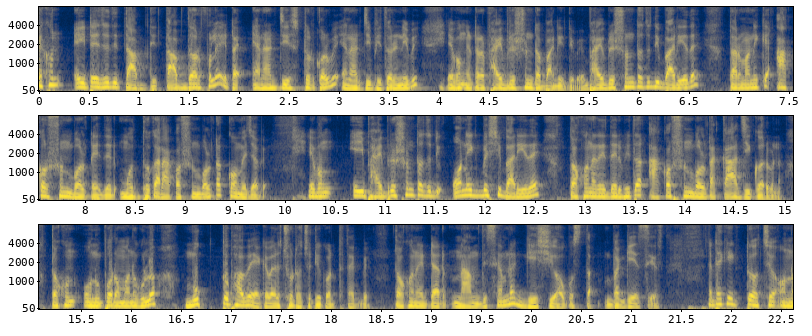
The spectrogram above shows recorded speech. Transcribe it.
এখন এইটাই যদি তাপ দিই, তাপ দেওয়ার ফলে এটা এনার্জি স্টোর করবে এনার্জি ভিতরে নেবে এবং এটার ভাইব্রেশনটা বাড়িয়ে দেবে। ভাইব্রেশনটা যদি বাড়িয়ে দেয়, তার মানে কি আকর্ষণ বলটা, এদের মধ্যকার আকর্ষণ বলটা কমে যাবে। এবং এই ভাইব্রেশনটা যদি অনেক বেশি বাড়িয়ে দেয়, তখন আর এদের ভিতর আকর্ষণ বলটা কাজই করবে না। তখন অনুপরমাণুগুলো মুক্তভাবে একেবারে ছোটাছুটি করতে থাকবে। তখন এটার নাম দিছি আমরা গ্যাসীয় অবস্থা বা গ্যাসিয়াস। এটাকে একটু হচ্ছে অন্য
